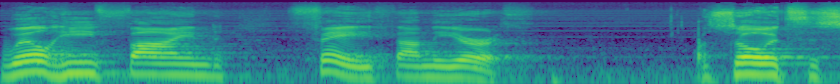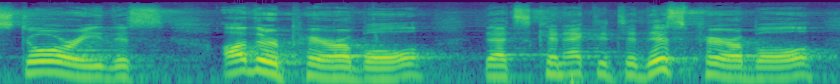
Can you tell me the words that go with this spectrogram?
will he find faith on the earth? So it's a story, this other parable that's connected to this parable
